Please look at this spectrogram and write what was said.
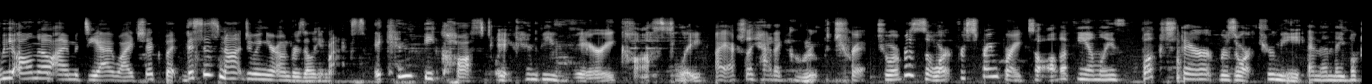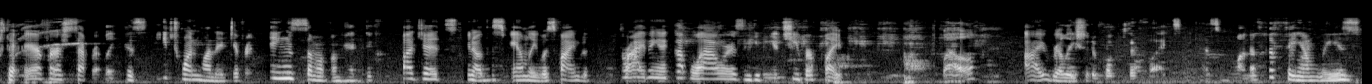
we all know I'm a DIY chick, but this is not doing your own Brazilian wax. It can be costly. It can be very costly. I actually had a group trip to a resort for spring break. So all the families booked their resort through me and then they booked their airfare separately because each one wanted different things. Some of them had different budgets. You know, this family was fine with driving a couple hours and getting a cheaper flight. Well, I really should have booked their flights because one of the families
